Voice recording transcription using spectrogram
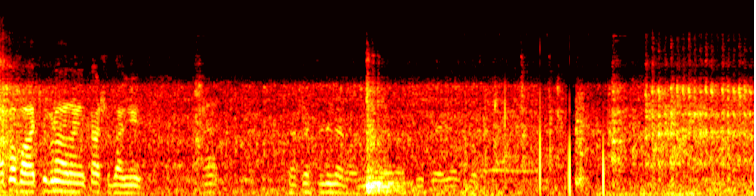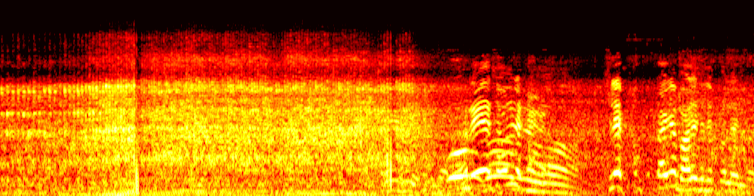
ਆਪਾਂ ਬਾਅਦ ਚ ਬਣਾ ਦਾਂਗੇ ਕੱਟ ਦਾਂਗੇ। ਅਰੇ ਸਮਝ ਰੱਖਣਾ ਸਲਿੱਪ ਤਾਇਆ ਬਾਲੇ ਸਲਿੱਪ ਲੈਂਦਾ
